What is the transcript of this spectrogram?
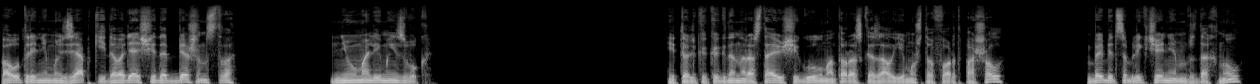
по-утреннему зябкий, доводящий до бешенства, неумолимый звук. И только когда нарастающий гул мотора сказал ему, что Форд пошел, Бэббит с облегчением вздохнул,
